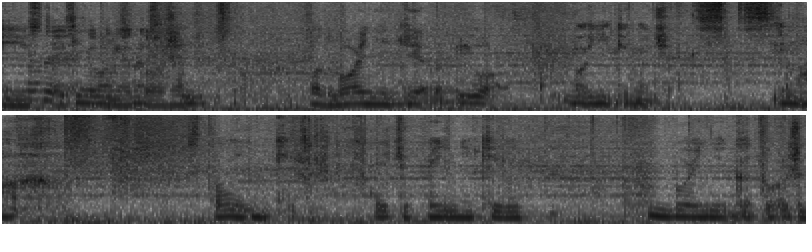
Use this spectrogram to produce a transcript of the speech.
И с той стороны тоже. Подвойники. О, Бойники ночи. Стойники. Эти пыльники. Бойника тоже.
